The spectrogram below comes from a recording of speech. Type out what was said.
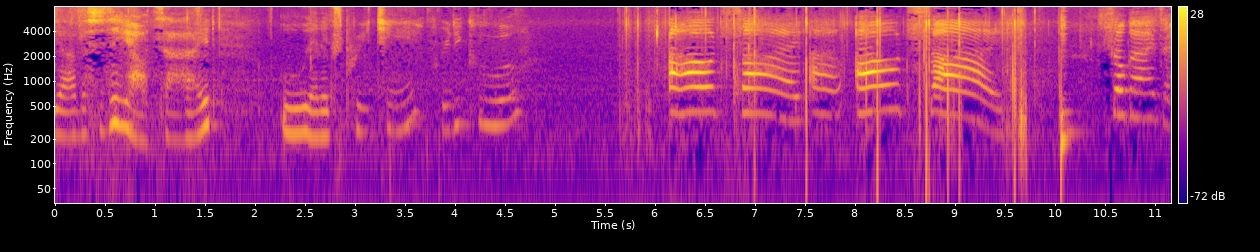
yeah, this is the outside. Ooh, that looks pretty. Pretty cool. Outside! Uh, outside! So, guys, I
